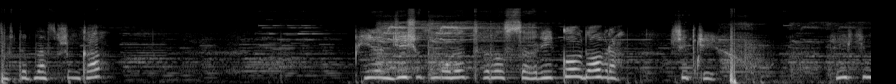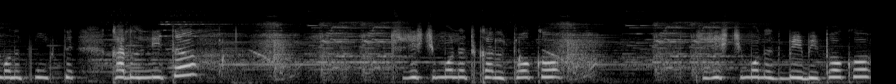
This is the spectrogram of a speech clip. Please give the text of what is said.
Następna skrzynka. 50 monet Rossarico. Dobra, szybciej. 30 monet punkty Carlnita. 30 monet Karl Poco. 30 monet Bibi Poco.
